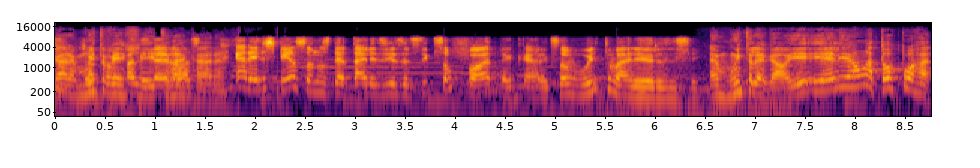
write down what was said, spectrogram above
Cara, é muito bem feito, né, cara? Cara, eles pensam nos detalhezinhos assim que são foda, cara, que são muito maneiros, assim. É muito legal. E, e, ele é um ator, porra,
